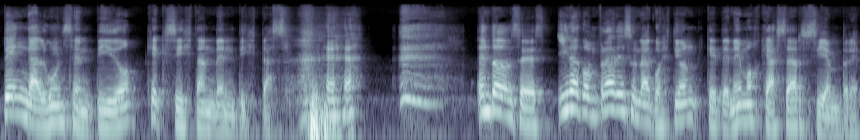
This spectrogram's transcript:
tenga algún sentido que existan dentistas. Entonces, ir a comprar es una cuestión que tenemos que hacer siempre.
